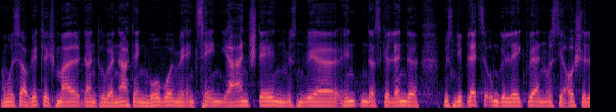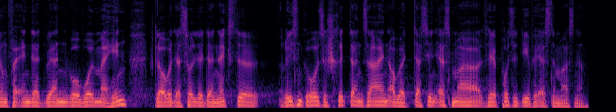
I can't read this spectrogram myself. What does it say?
Man muss auch wirklich mal dann drüber nachdenken, wo wollen wir in zehn Jahren stehen? Müssen wir hinten das Gelände, müssen die Plätze umgelegt werden, muss die Ausstellung verändert werden? Wo wollen wir hin? Ich glaube, das sollte der nächste riesengroße Schritt dann sein, aber das sind erstmal sehr positive erste Maßnahmen.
